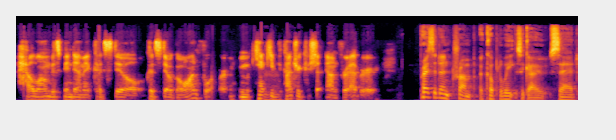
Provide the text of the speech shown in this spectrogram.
how long this pandemic could still could still go on for. I mean, we can't keep mm-hmm. the country shut down forever. President Trump a couple of weeks ago said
